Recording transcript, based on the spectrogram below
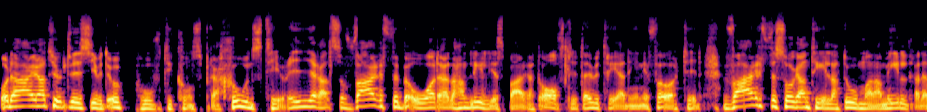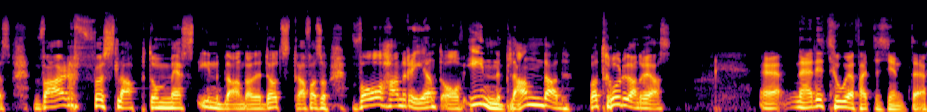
Och det här har ju naturligtvis givit upphov till konspirationsteorier, alltså varför beordrade han Liljesparre att avsluta utredningen i förtid? Varför såg han till att domarna mildrades? Varför slapp de mest inblandade dödsstraff? Alltså, var han rent av inblandad? Vad tror du, Andreas? Eh, nej, det tror jag faktiskt inte.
